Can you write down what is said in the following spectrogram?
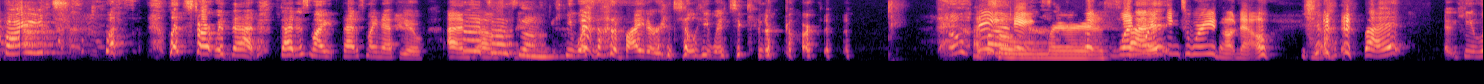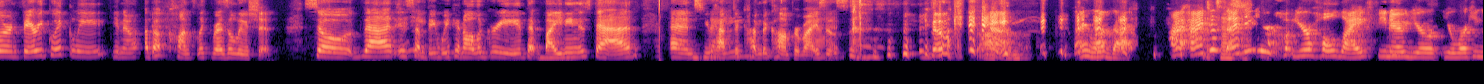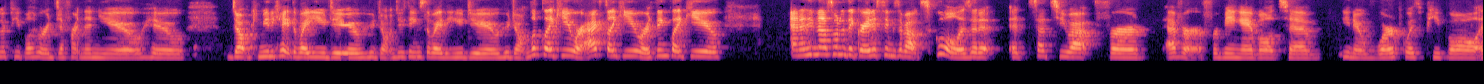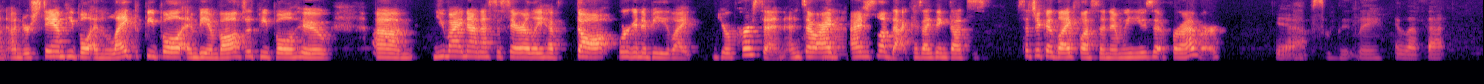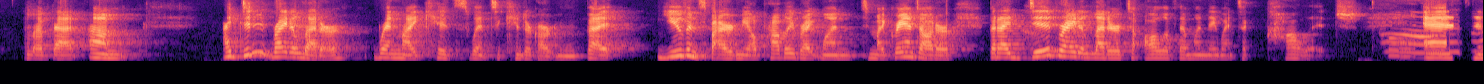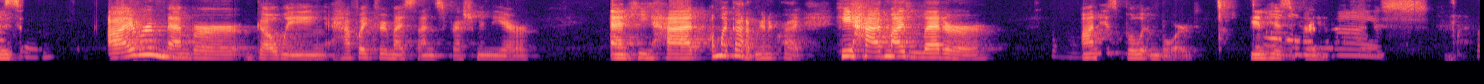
bite. let's, let's start with that. That is my that is my nephew, and That's um, awesome. he was not a biter until he went to kindergarten. That's Okay. hilarious. But one more thing to worry about now. Yeah, but he learned very quickly, you know, about conflict resolution. So that is something we can all agree that biting is bad, and you have to come to compromises. Okay. Awesome. I love that. I, I just I think your your whole life, you know, you're you're working with people who are different than you, who don't communicate the way you do, who don't do things the way that you do, who don't look like you or act like you or think like you. And I think that's one of the greatest things about school is that it it sets you up forever for being able to, you know, work with people and understand people and like people and be involved with people who um, you might not necessarily have thought were going to be like your person. And so I I just love that because I think that's such a good life lesson and we use it forever. yeah, Absolutely. I love that. I love that. Um, I didn't write a letter when my kids went to kindergarten, but you've inspired me. I'll probably write one to my granddaughter, but I did write a letter to all of them when they went to college. Oh, And- awesome. I remember going halfway through my son's freshman year, and he had, oh my God, I'm going to cry. He had my letter on his bulletin board in his Oh room. gosh.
